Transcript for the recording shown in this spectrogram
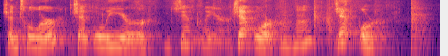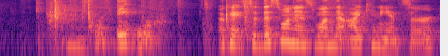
Gentler, gentlier, Gentlier. gentler, mm-hmm. gentler. Like antler. Okay, so this one is one that I can answer,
